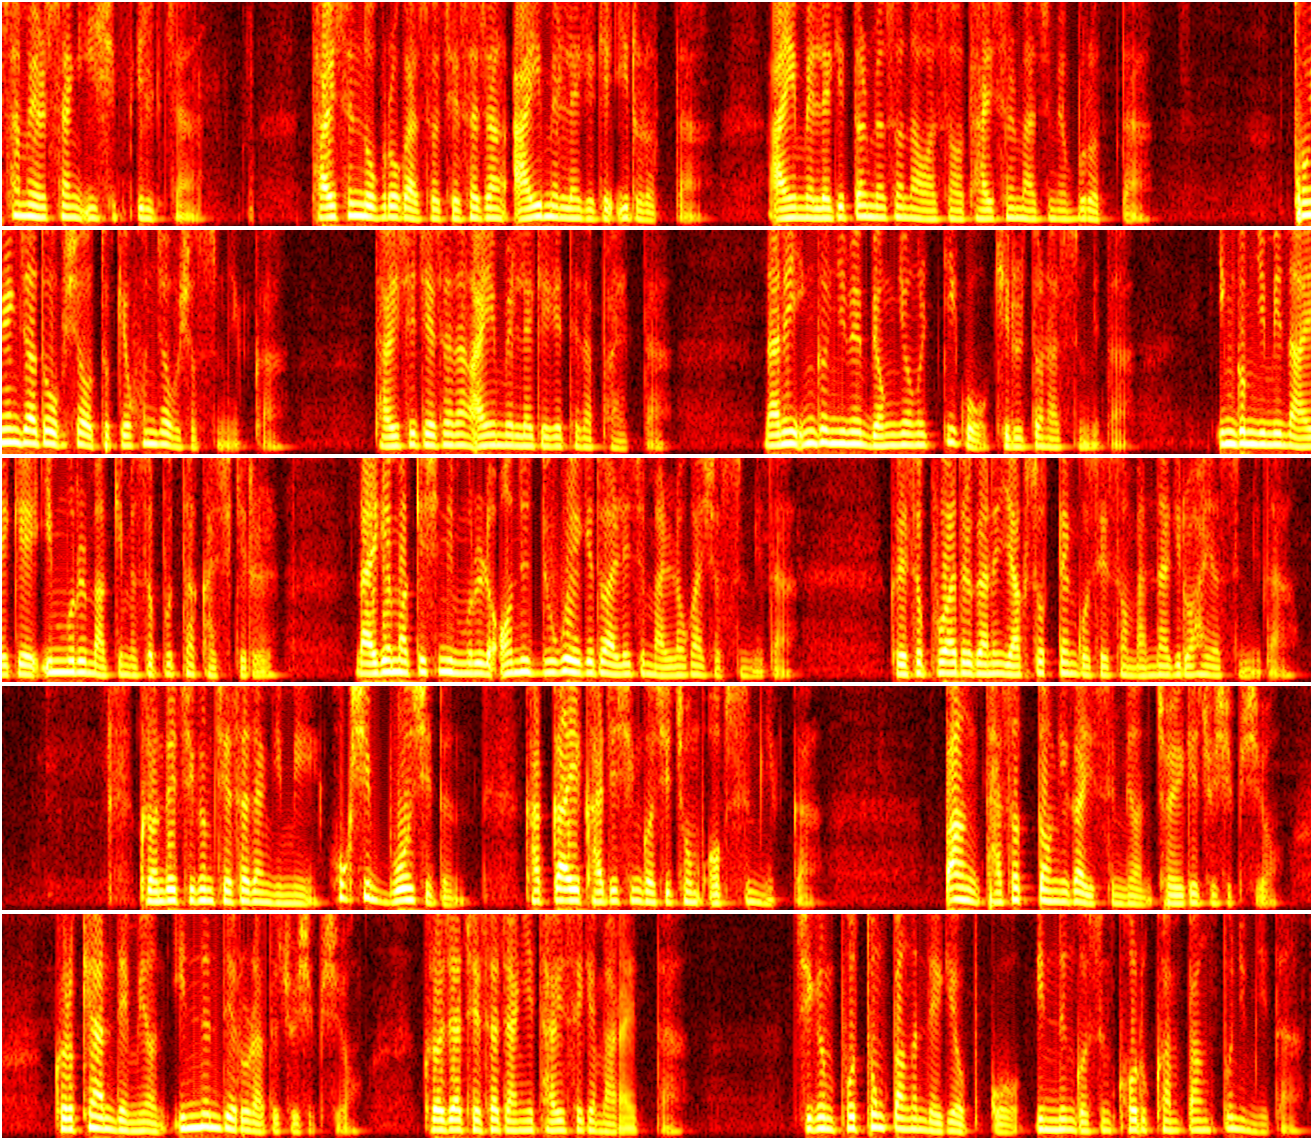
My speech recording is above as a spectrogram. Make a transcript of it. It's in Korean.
사무엘상 21장 다윗은 노브로 가서 제사장 아이멜렉에게 이르렀다. 아이멜렉이 떨면서 나와서 다윗을 맞으며 물었다. 동행자도 없이 어떻게 혼자 오셨습니까? 다윗이 제사장 아이멜렉에게 대답하였다. 나는 임금님의 명령을 띠고 길을 떠났습니다. 임금님이 나에게 임무를 맡기면서 부탁하시기를 나에게 맡기신 임무를 어느 누구에게도 알리지 말라고 하셨습니다. 그래서 부하들과는 약속된 곳에서 만나기로 하였습니다. 그런데 지금 제사장님이 혹시 무엇이든 가까이 가지신 것이 좀 없습니까? 빵 다섯 덩이가 있으면 저에게 주십시오. 그렇게 안 되면 있는 대로라도 주십시오. 그러자 제사장이 다윗에게 말하였다. 지금 보통 빵은 내게 없고 있는 것은 거룩한 빵뿐입니다.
